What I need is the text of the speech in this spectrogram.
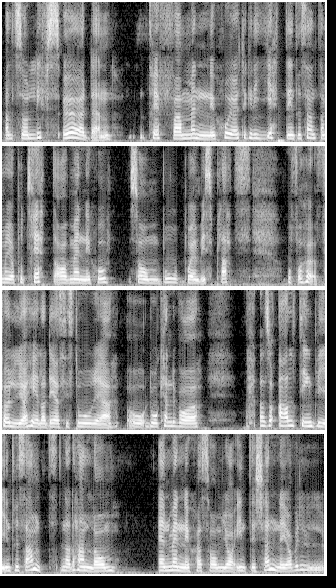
Alltså livsöden, träffa människor. Jag tycker det är jätteintressant när man gör porträtt av människor som bor på en viss plats och får följa hela deras historia. Och då kan det vara, alltså allting blir intressant när det handlar om en människa som jag inte känner. Jag vill,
